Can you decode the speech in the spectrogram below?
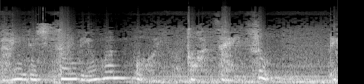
来伊就是在连晚辈大财主对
